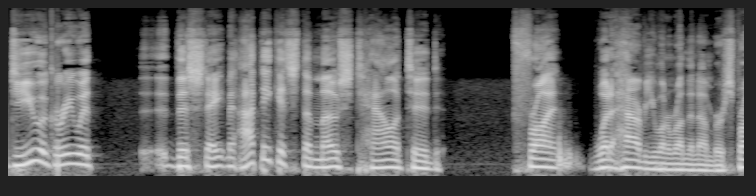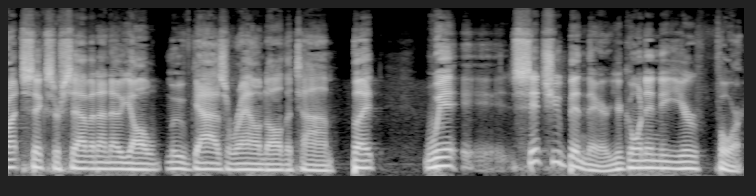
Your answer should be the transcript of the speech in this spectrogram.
Do you agree with uh, this statement? I think it's the most talented front, what, however you want to run the numbers, front six or seven. I know y'all move guys around all the time, but with, since you've been there, you're going into year four.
